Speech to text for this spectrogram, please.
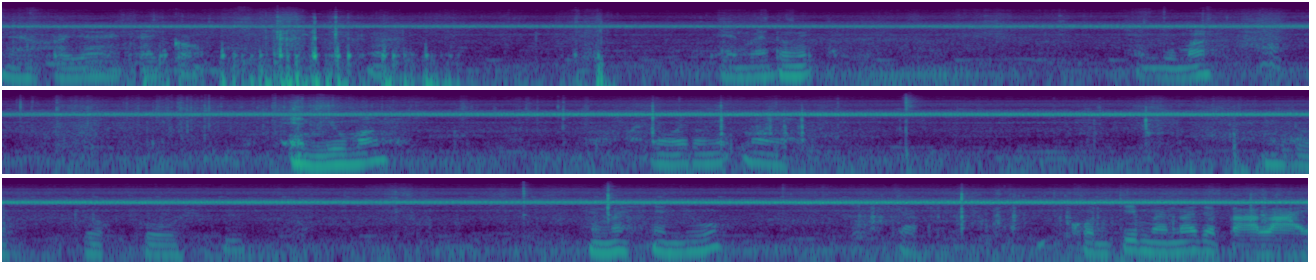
เนี่ยขอแยกใช้กล้องนะเห็นไหมตรงนี้ เห็นอยู่มั้งเห็นอยู่มั้งเอาไว้ตรงนี้หน่อยนี่ดูดอกโพสเห็นไหมเห็นอยู่จากคนจิ้มมันน่าจะตาลาย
